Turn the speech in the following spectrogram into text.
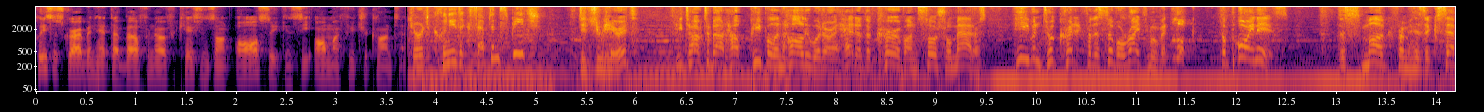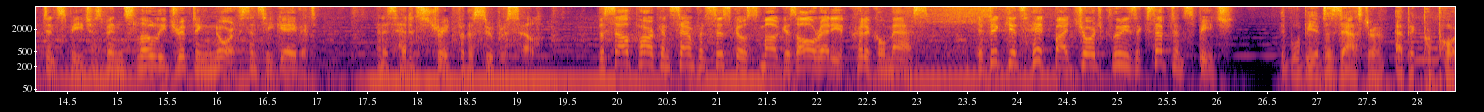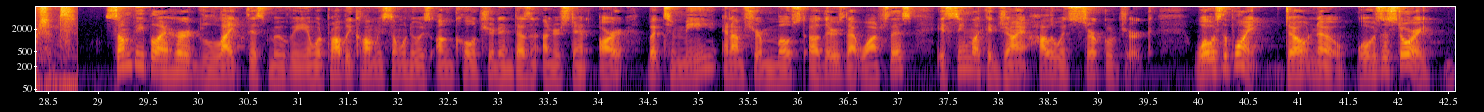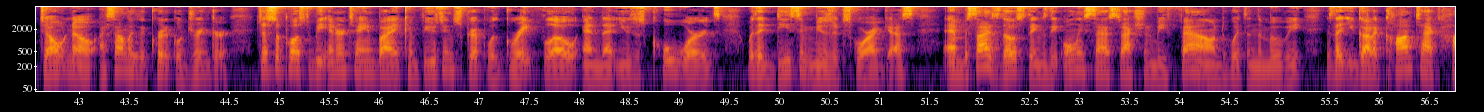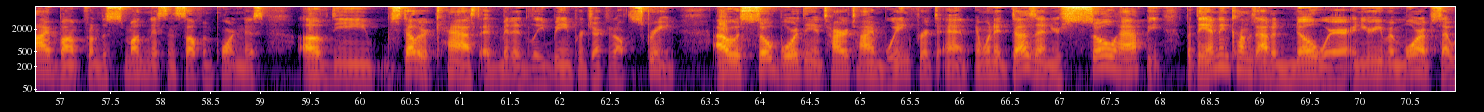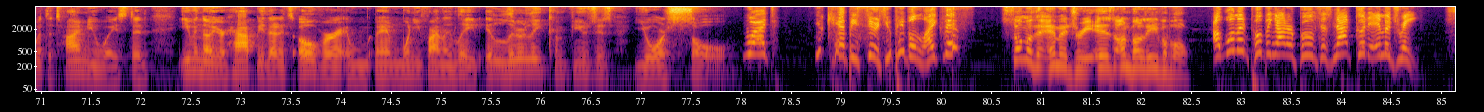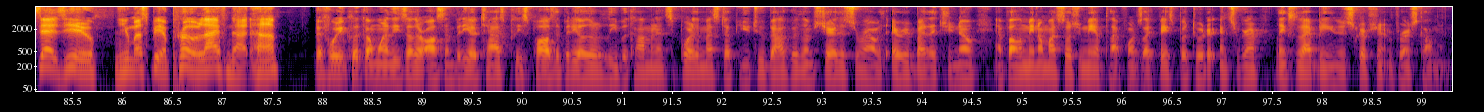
Please subscribe and hit that bell for notifications on all so you can see all my future content. George Clooney's acceptance speech? Did you hear it? He talked about how people in Hollywood are ahead of the curve on social matters. He even took credit for the civil rights movement. Look, the point is, the smug from his acceptance speech has been slowly drifting north since he gave it, and is headed straight for the supercell. The South Park and San Francisco smug is already at critical mass. If it gets hit by George Clooney's acceptance speech, it will be a disaster of epic proportions. Some people I heard like this movie and would probably call me someone who is uncultured and doesn't understand art, but to me, and I'm sure most others that watch this, it seemed like a giant Hollywood circle jerk. What was the point? Don't know. What was the story? Don't know. I sound like a critical drinker. Just supposed to be entertained by a confusing script with great flow and that uses cool words with a decent music score, I guess. And besides those things, the only satisfaction to be found within the movie is that you got a contact high bump from the smugness and self importantness of the stellar cast, admittedly, being projected off the screen. I was so bored the entire time waiting for it to end. And when it does end, you're so happy. But the ending comes out of nowhere, and you're even more upset with the time you wasted, even though you're happy that it's over and, and when you finally leave. It literally confuses your soul. What? You can't be serious. You people like this? Some of the imagery is unbelievable. A woman pooping out her boobs is not good imagery. Says you. You must be a pro life nut, huh? Before you click on one of these other awesome video tabs, please pause the video to leave a comment and support the messed up YouTube algorithm. Share this around with everybody that you know, and follow me on my social media platforms like Facebook, Twitter, Instagram. Links to that being in the description and first comment.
